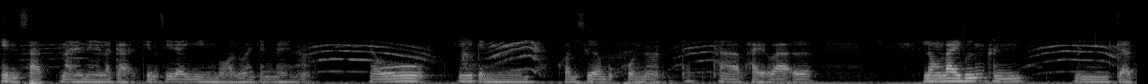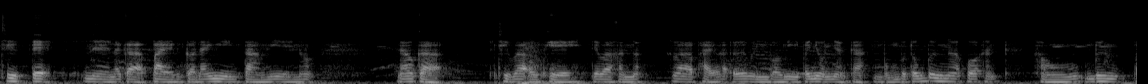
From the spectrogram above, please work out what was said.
เห็นสัตว์หลายแน่แล้วก็จึงสิได้ยิงบ่หรือว่าจังใดเนาะแล้วนี่เป็นความเชื่อบุคคลเนาะถ้าถ้าไผว่าเออ ลองไล่เบิ่งคันมันก็ถูกเตะแน่แล้วก็ไปมันก็ได้ยิงตามนี้เลยเนาะแล้วก็ถือว่าโอเค แต่ว่าคันว่าไผว่าเออมันบ่มีประโยชน์หยังก็ผมบ่ต้องเบิ่งเนาะเพราะคัน เฮาเบิ่งไป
